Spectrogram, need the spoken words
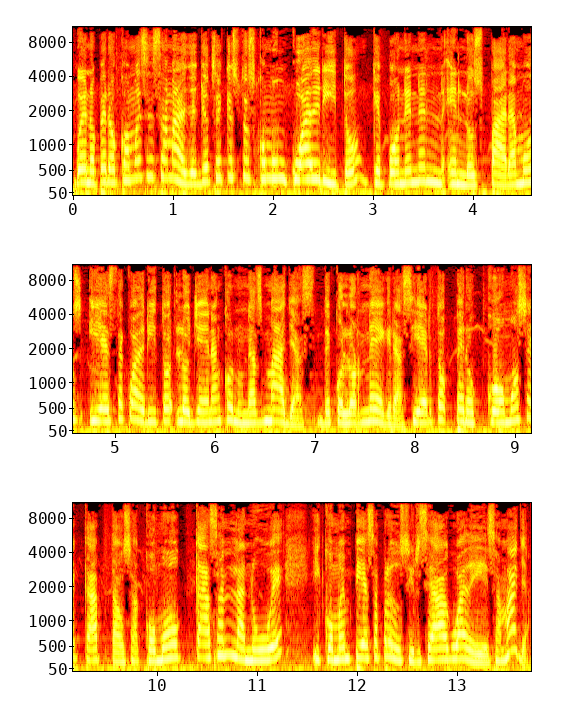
Bueno, pero ¿cómo es esa malla? Yo sé que esto es como un cuadrito que ponen en, en los páramos y este cuadrito lo llenan con unas mallas de color negra, ¿cierto? Pero ¿cómo se capta? O sea, ¿cómo cazan la nube y cómo empieza a producirse agua de esa malla?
